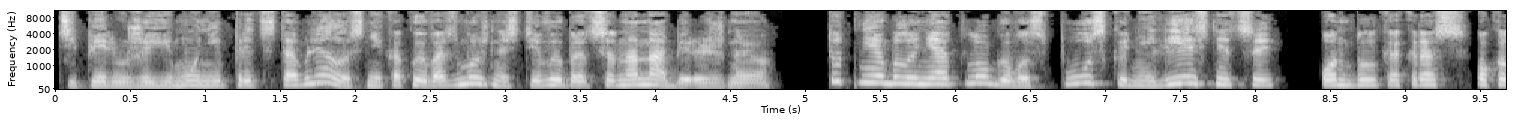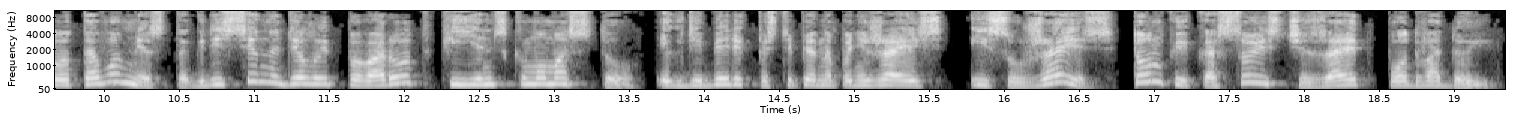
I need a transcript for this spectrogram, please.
Теперь уже ему не представлялось никакой возможности выбраться на набережную. Тут не было ни отлогого спуска, ни лестницы. Он был как раз около того места, где сено делает поворот к Иенскому мосту, и где берег, постепенно понижаясь и сужаясь, тонкой косой исчезает под водой.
